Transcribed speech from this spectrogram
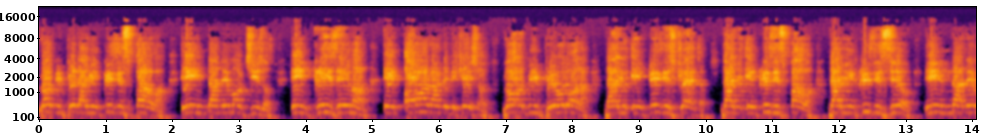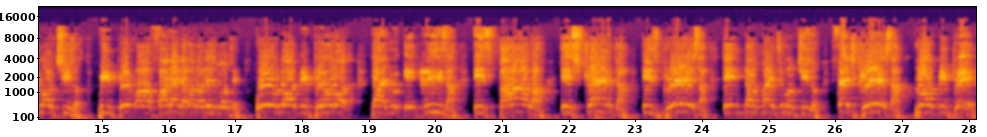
Lord, we pray that you increase his power in the name of Jesus. Increase him uh, in all ramifications. Lord, we pray, oh Lord, that you increase his strength, that you increase his power, that you increase his zeal in the name of Jesus. We pray for our Father the Lord on this mountain. Oh Lord, we pray, oh Lord, that you increase uh, his power, his strength, uh, his grace uh, in the mighty name of Jesus. Fresh grace, Lord, we pray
